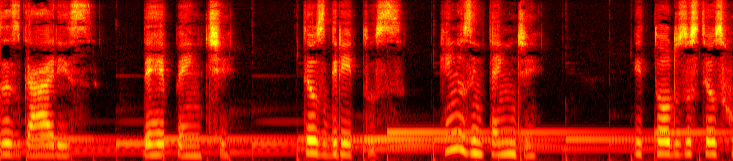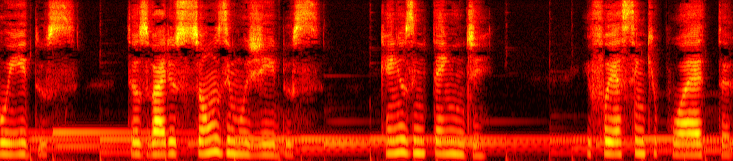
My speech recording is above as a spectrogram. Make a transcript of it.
esgares, de repente, teus gritos, quem os entende? E todos os teus ruídos, teus vários sons e mugidos, quem os entende? E foi assim que o poeta,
